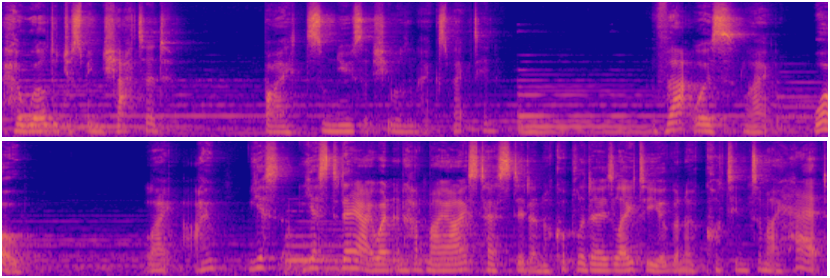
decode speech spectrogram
her world had just been shattered by some news that she wasn't expecting. That was like, whoa. Like I yes yesterday I went and had my eyes tested and a couple of days later you're gonna cut into my head.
